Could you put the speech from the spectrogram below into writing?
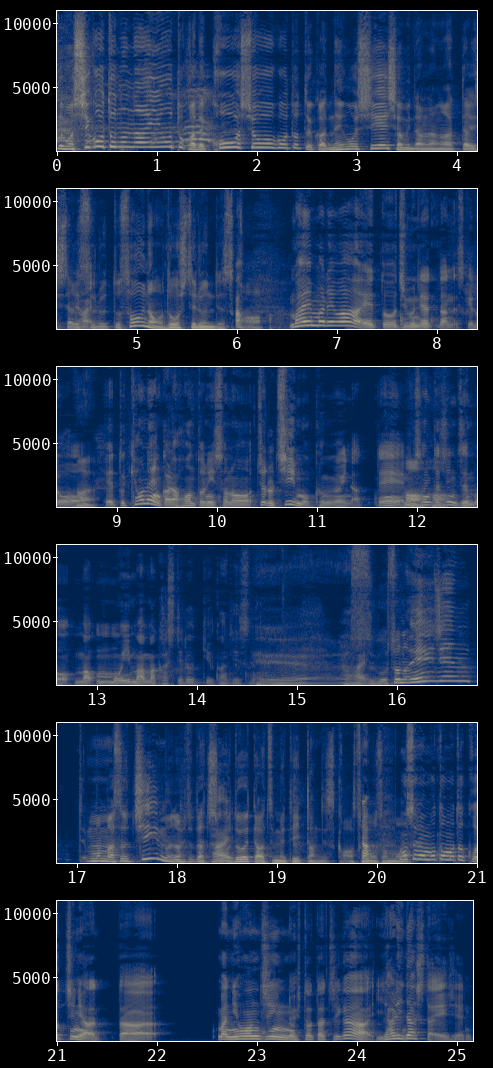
でも仕事の内容とかで交渉事というかネゴシエーションみたいなのがあったりしたりすると、そういうのはどうしてるんですか？前までは、えっ、と、自分でやってたんですけど、はえっ、と、去年から本当にその、ちょっとチームを組むようになって、はあもうその人たちに全部、ま、もう今は任してるっていう感じですね。へえ、はい。すごい。そのエージェント、まあまあ、そのチームの人たちはどうやって集めていったんですか、そもそも。あもうそれはもともとこっちにあった、まあ、日本人の人たちがやり出したエージェン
